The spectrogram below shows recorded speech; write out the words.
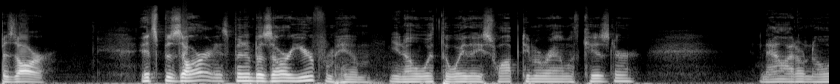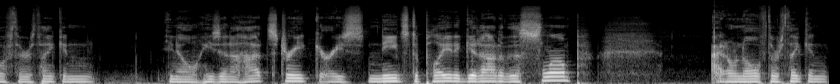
bizarre. It's bizarre, and it's been a bizarre year from him. You know, with the way they swapped him around with Kisner. Now I don't know if they're thinking, you know, he's in a hot streak or he needs to play to get out of this slump. I don't know if they're thinking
